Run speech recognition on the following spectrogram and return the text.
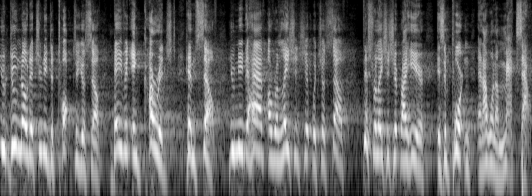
You do know that you need to talk to yourself. David encouraged himself. You need to have a relationship with yourself. This relationship right here is important, and I want to max out.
